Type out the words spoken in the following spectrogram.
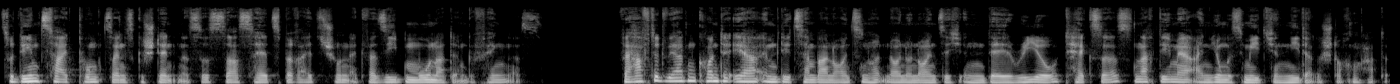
Zu dem Zeitpunkt seines Geständnisses saß Hells bereits schon etwa sieben Monate im Gefängnis. Verhaftet werden konnte er im Dezember 1999 in Del Rio, Texas, nachdem er ein junges Mädchen niedergestochen hatte.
